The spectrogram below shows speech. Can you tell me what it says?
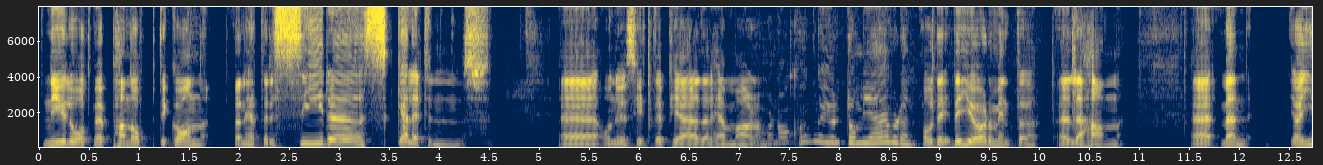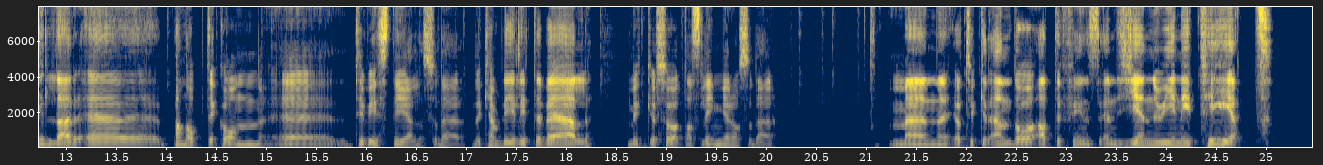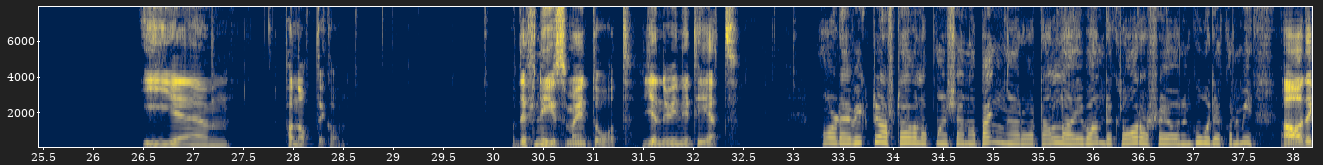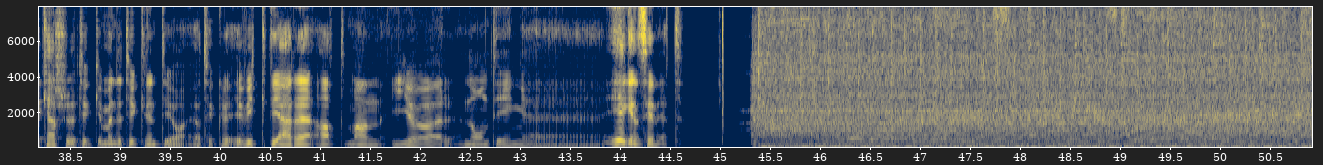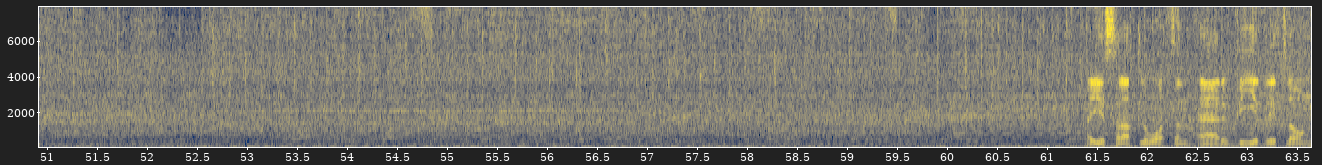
Ny låt med Panopticon. Den heter Cedar Skeletons. Eh, och nu sitter Pierre där hemma. Men de sjunger ju inte om djävulen. Och det, det gör de inte. Eller han. Eh, men jag gillar eh, Panopticon eh, till viss del sådär. Det kan bli lite väl mycket söta slingor och sådär. Men jag tycker ändå att det finns en genuinitet i eh, Panopticon. Och det fnyser man ju inte åt, genuinitet. Och det viktigaste är väl att man tjänar pengar och att alla i bandet klarar sig och har en god ekonomi. Ja, det kanske du tycker, men det tycker inte jag. Jag tycker det är viktigare att man gör någonting eh, egensinnigt. Jag gissar att låten är vidrigt lång.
